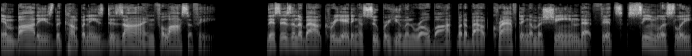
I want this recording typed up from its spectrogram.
embodies the company's design philosophy. This isn't about creating a superhuman robot, but about crafting a machine that fits seamlessly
